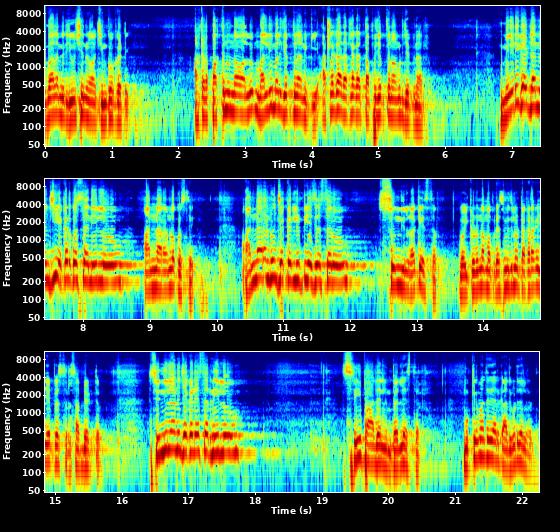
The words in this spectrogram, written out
ఇవాళ మీరు చూసిన కావచ్చు ఇంకొకటి. అక్కడ పక్కన ఉన్న వాళ్ళు మళ్ళీ మళ్ళీ చెప్తున్నానికి అట్లా కాదు అట్లా కాదు తప్పు చెప్తున్నాను కూడా చెప్పినారు. మేడిగడ్డ నుంచి ఎక్కడికి వస్తాయి నీళ్ళు? అన్నారంలోకి వస్తాయి. అన్నారం నుంచి ఎక్కడ లిఫ్ట్ చేసేస్తారు? సుందిలోకి వేస్తారు. ఇక్కడున్న మా ప్రెస్ మిత్రులు టకటక చెప్పేస్తారు సబ్జెక్టు. సుందిలో నుంచి ఎక్కడేస్తారు నీళ్ళు నీళ్ళు? శ్రీపాదల్ నింపల్లి వేస్తారు. ముఖ్యమంత్రి గారికి అది కూడా తెలియదు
